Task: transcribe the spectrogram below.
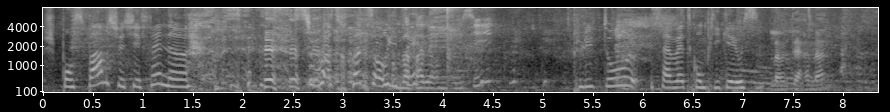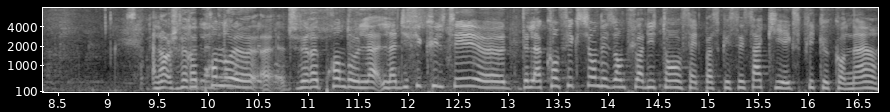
je pense pas, Monsieur Thieffen, euh, sous votre autorité. On va pas dormir ici. Plutôt, ça va être compliqué aussi. L'internat Alors, je vais reprendre, euh, je vais reprendre la, la difficulté euh, de la confection des emplois du temps, en fait, parce que c'est ça qui explique qu'on a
